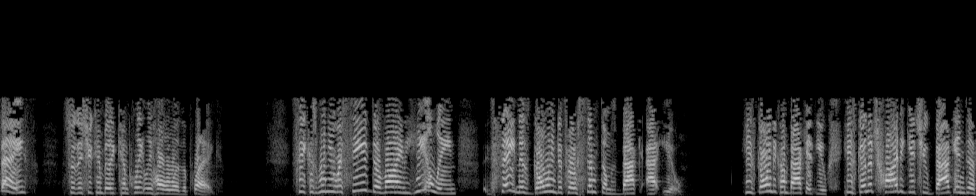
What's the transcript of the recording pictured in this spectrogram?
faith so that you can be completely whole of the plague. See, because when you receive divine healing, Satan is going to throw symptoms back at you. He's going to come back at you. He's going to try to get you back into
